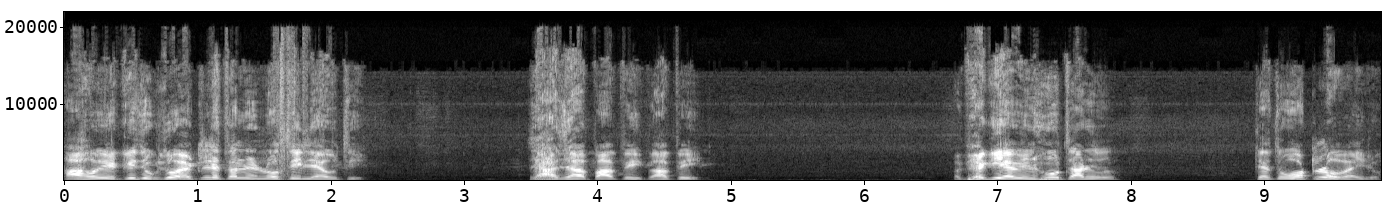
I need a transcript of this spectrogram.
હા, હો એ કીધું જો એટલે તને નહોતી લેવતી. જા જા પાપી પાપી. ભેગી આવીને શું તારું, તે તો ઓટલો વાયરો.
